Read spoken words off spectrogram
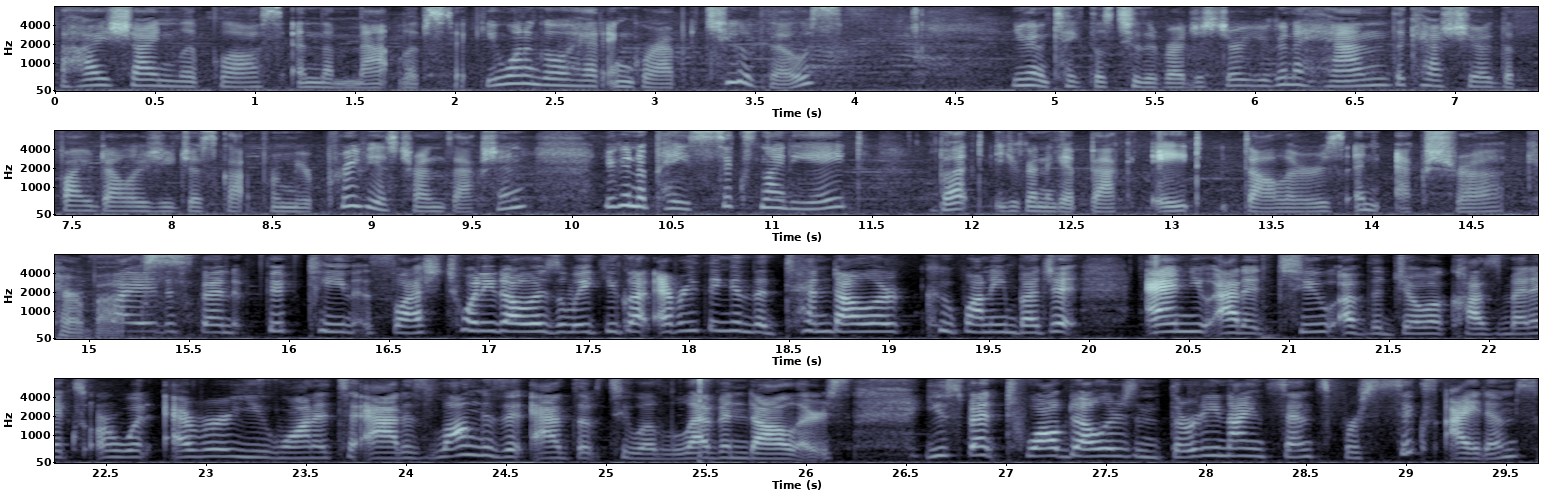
the high shine lip gloss, and the matte lipstick. You want to go ahead and grab two of those. You're going to take those to the register. You're going to hand the cashier the $5 you just got from your previous transaction. You're going to pay $6.98 but you're going to get back $8 in extra care bucks. Decided to spend 15 slash $20 a week. You got everything in the $10 couponing budget and you added two of the JOAH Cosmetics or whatever you wanted to add as long as it adds up to $11. You spent $12.39 for six items,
